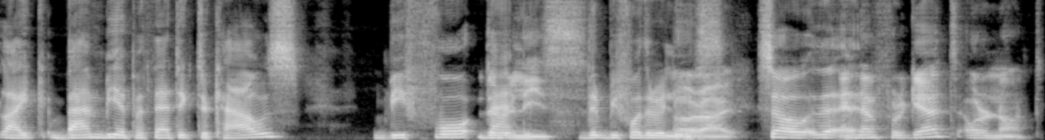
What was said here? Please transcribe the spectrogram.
like Bambi apathetic to cows before The uh, release. the- before the release. All right. So the, And then forget or not.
